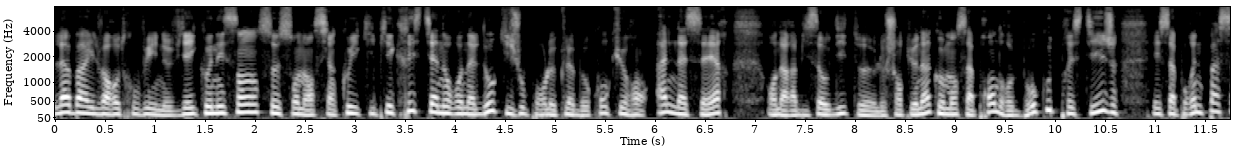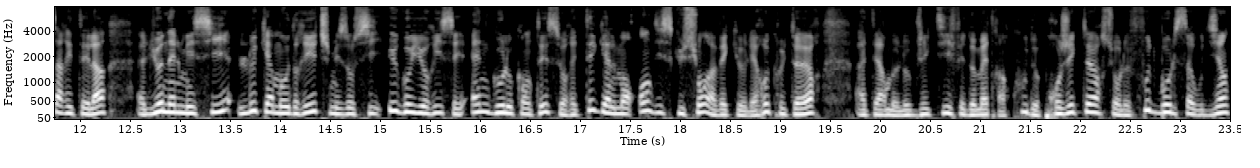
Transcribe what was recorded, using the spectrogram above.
Là-bas, il va retrouver une vieille connaissance, son ancien coéquipier Cristiano Ronaldo qui joue pour le club concurrent Al Nasser. En Arabie Saoudite, le championnat commence à prendre beaucoup de prestige et ça pourrait ne pas s'arrêter là. Lionel Messi Messi, Luka Modric, mais aussi Hugo Lloris et N'Golo Kanté seraient également en discussion avec les recruteurs. À terme, l'objectif est de mettre un coup de projecteur sur le football saoudien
